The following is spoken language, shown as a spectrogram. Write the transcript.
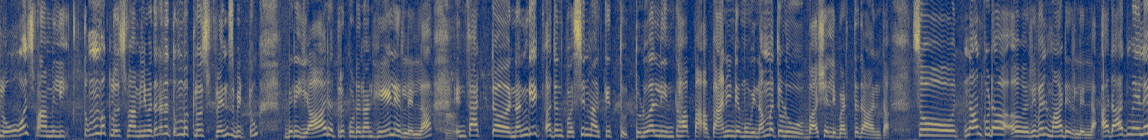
ಕ್ಲೋಸ್ ಫ್ಯಾಮಿಲಿ ತುಂಬ ಕ್ಲೋಸ್ ಫ್ಯಾಮಿಲಿ ಮತ್ತು ನನ್ನ ತುಂಬ ಕ್ಲೋಸ್ ಫ್ರೆಂಡ್ಸ್ ಬಿಟ್ಟು ಬೇರೆ ಯಾರ ಹತ್ರ ಕೂಡ ನಾನು ಹೇಳಿರಲಿಲ್ಲ. ಇನ್ಫ್ಯಾಕ್ಟ್ ನನಗೆ ಅದೊಂದು ಕ್ವಶನ್ ಮಾರ್ಕ್ ಇತ್ತು. ತುಳುವಲ್ಲಿ ಇಂತಹ ಪ್ಯಾನ್ ಇಂಡಿಯಾ ಮೂವಿ ನಮ್ಮ ತುಳು ಭಾಷೆಯಲ್ಲಿ ಬರ್ತದಾ ಅಂತ. ಸೊ ನಾನು ಕೂಡ ರಿವೆಲ್ ಮಾಡಿರಲಿಲ್ಲ. ಅದಾದಮೇಲೆ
